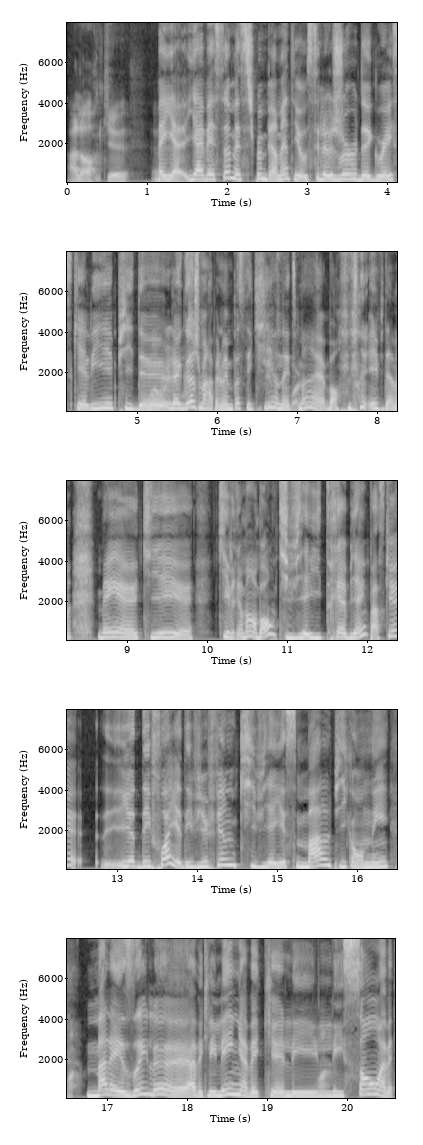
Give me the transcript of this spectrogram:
alors que ben, il y, avait ça, mais si je peux me permettre, il y a aussi le jeu de Grace Kelly, puis de le gars, je me rappelle même pas c'est qui, honnêtement. Euh, bon, évidemment, mais euh, qui est euh, qui est vraiment bon, qui vieillit très bien parce que il y a des fois, il y a des vieux films qui vieillissent mal, puis qu'on est malaisé là, euh, avec les lignes, avec euh, les, les sons. avec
